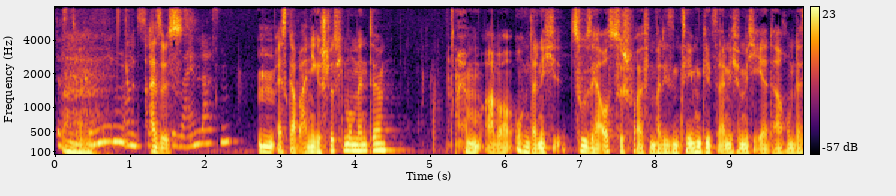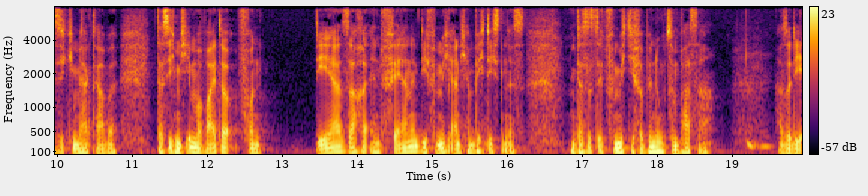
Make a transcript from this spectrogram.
das zu ähm, kündigen und so also sein lassen? Mm, es gab einige Schlüsselmomente, ähm, aber um da nicht zu sehr auszuschweifen bei diesen Themen, geht es eigentlich für mich eher darum, dass ich gemerkt habe, dass ich mich immer weiter von der Sache entferne, die für mich eigentlich am wichtigsten ist. Und das ist für mich die Verbindung zum Wasser. Mhm. Also die,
